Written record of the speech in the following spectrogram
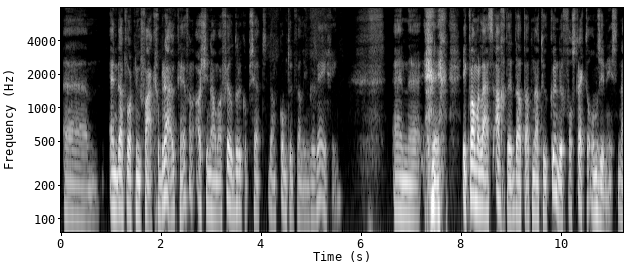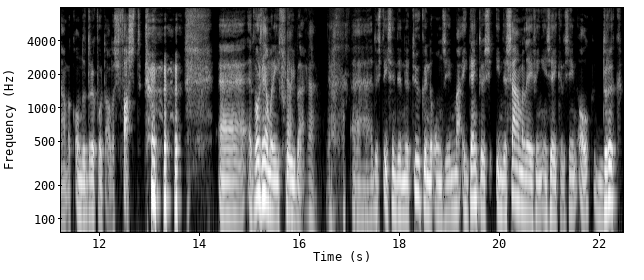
Ehm, en dat wordt nu vaak gebruikt. Hè, van als je nou maar veel druk op zet, dan komt het wel in beweging. En ik kwam er laatst achter dat dat natuurkundig volstrekte onzin is. Namelijk, onder druk wordt alles vast. het wordt helemaal niet vloeibaar. Ja, ja, ja. Uh, dus het is in de natuurkunde onzin. Maar ik denk dus in de samenleving in zekere zin ook. Druk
